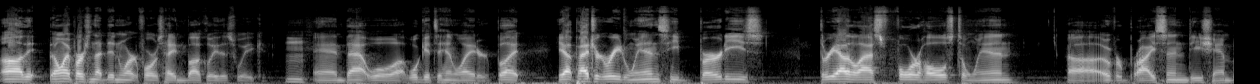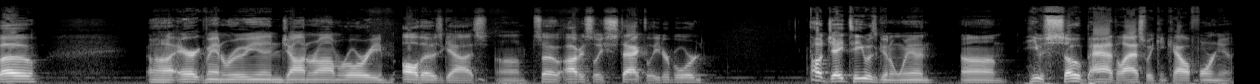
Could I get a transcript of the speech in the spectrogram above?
uh, the, the only person that didn't work for was Hayden Buckley this week, and that will uh, we'll get to him later. But yeah, Patrick Reed wins. He birdies three out of the last four holes to win uh, over Bryson DeChambeau uh, Erik van Rooyen, Jon Rahm, Rory, all those guys. Um, so obviously stacked leaderboard. I thought JT was going to win. Um, he was so bad last week in California,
